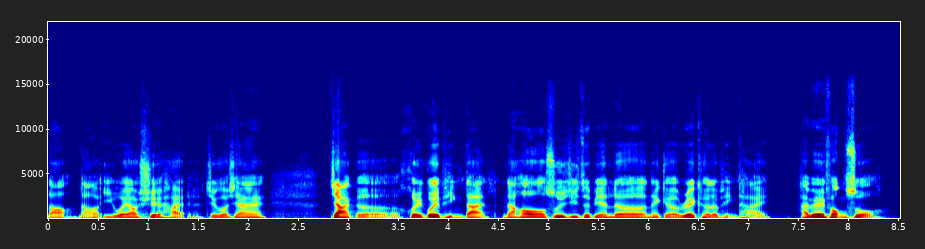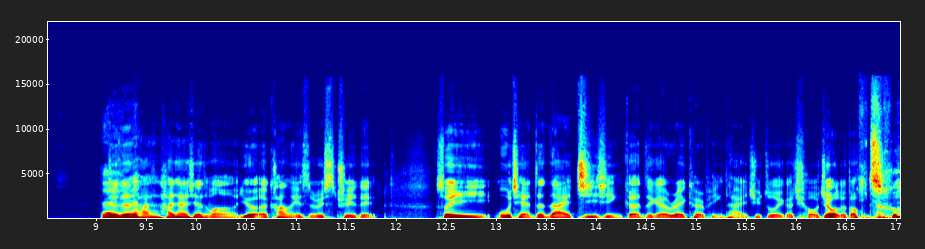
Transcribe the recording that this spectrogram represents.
到，然后以为要血海了，结果现在价格回归平淡，然后数据这边的那个 Raker 的平台还被封锁，对，就是他他现在写什么 Your account is restricted，所以目前正在寄信跟这个 Raker 平台去做一个求救的动作。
